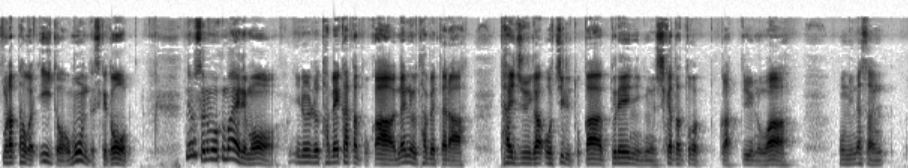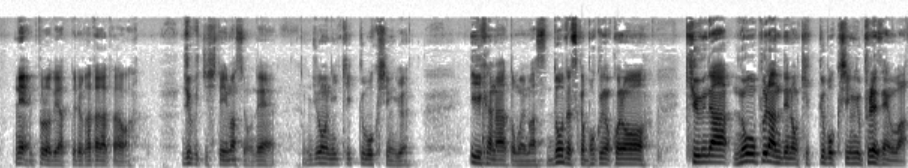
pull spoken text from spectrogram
もらった方がいいとは思うんですけど、でもそれも踏まえても、いろいろ食べ方とか、何を食べたら体重が落ちるとか、トレーニングの仕方とかっていうのは、もう皆さんね、プロでやってる方々は熟知していますので、非常にキックボクシング、いいかなと思います。どうですか僕のこの急なノープランでのキックボクシングプレゼンは。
